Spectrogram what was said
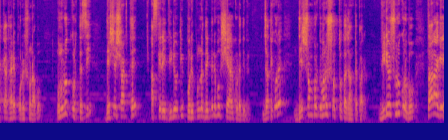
একাধারে পড়ে শোনাবো। অনুরোধ করতেছি, দেশের স্বার্থে আজকের এই ভিডিওটি পরিপূর্ণ দেখবেন এবং শেয়ার করে দিবেন। যাতে করে দেশ সম্পর্কে মানুষ সত্যতা জানতে পারে। ভিডিও শুরু করব, তার আগে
